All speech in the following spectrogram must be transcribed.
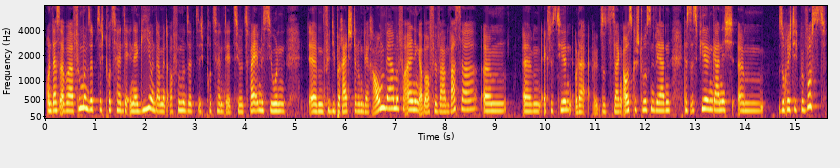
Und dass aber 75 Prozent der Energie und damit auch 75 Prozent der CO2-Emissionen ähm, für die Bereitstellung der Raumwärme vor allen Dingen, aber auch für Warmwasser ähm, ähm, existieren oder sozusagen ausgestoßen werden, das ist vielen gar nicht ähm, so richtig bewusst,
